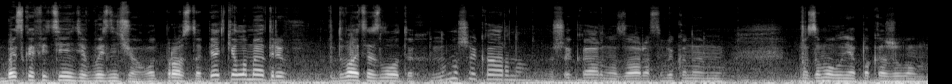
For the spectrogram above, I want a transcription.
Без коефіцієнтів, без нічого. От просто 5 кілометрів 20 злотих. Ну, шикарно, шикарно. Зараз виконаємо замовлення, покажу вам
